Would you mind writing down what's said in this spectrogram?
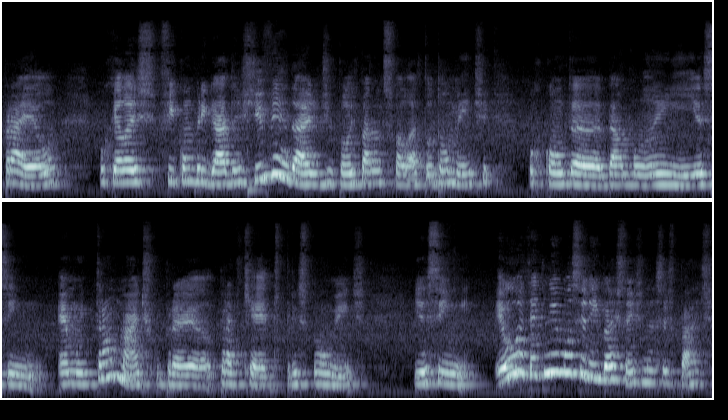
pra ela, porque elas ficam brigadas de verdade, tipo, elas param de se falar totalmente por conta da mãe e, assim, é muito traumático pra, ela, pra Cat, principalmente. E, assim, eu até que me emocionei bastante nessas partes.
